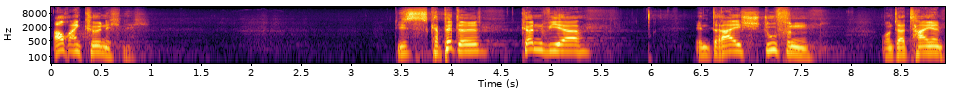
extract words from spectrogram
Auch ein König nicht. Dieses Kapitel können wir in drei Stufen unterteilen.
